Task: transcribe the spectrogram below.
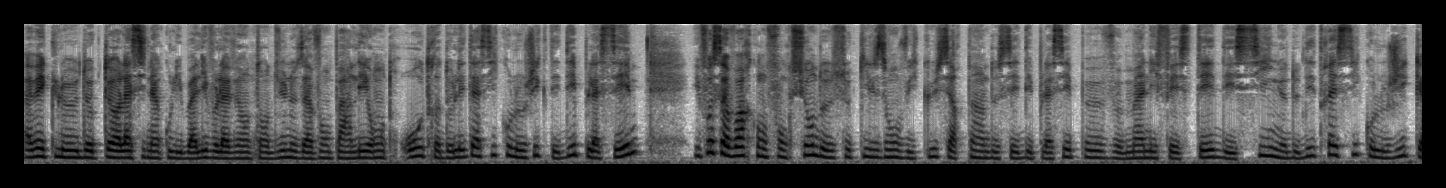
Avec le docteur Lassina Koulibaly, vous l'avez entendu, nous avons parlé entre autres de l'état psychologique des déplacés. Il faut savoir qu'en fonction de ce qu'ils ont vécu, certains de ces déplacés peuvent manifester des signes de détresse psychologique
